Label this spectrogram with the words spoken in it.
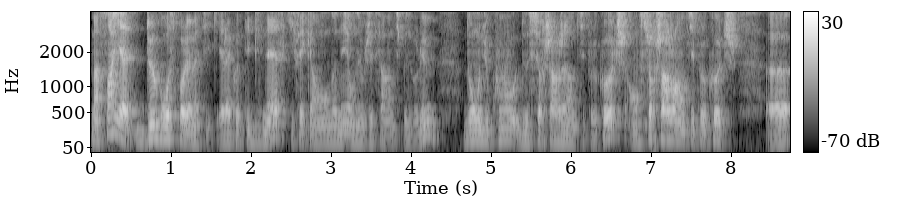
Maintenant, il y a deux grosses problématiques. Il y a la côté business qui fait qu'à un moment donné, on est obligé de faire un petit peu de volume. Donc, du coup, de surcharger un petit peu le coach. En surchargeant un petit peu le coach, euh,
